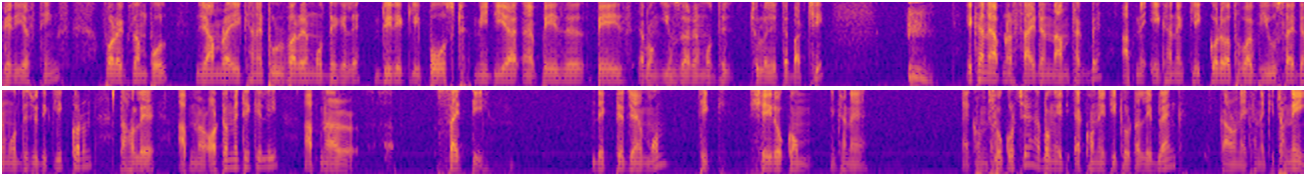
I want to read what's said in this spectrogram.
various things for example যে আমরা এখানে টুলবারের মধ্যে গেলে directly post media page page এবং ইউজারের মধ্যে চলে যেতে পারছি। এখানে আপনার সাইডের নাম থাকবে। আপনি এখানে ক্লিক করে অথবা ভিউ সাইডের মধ্যে যদি ক্লিক করেন, তাহলে আপনার অটোমেটিক্যালি আপনার সাইটটি দেখতে যেমন ঠিক সেই রকম এখানে এখন শো করছে এবং এখন এটি টোটালি ব্ল্যাঙ্ক কারণ এখানে কিছু নেই।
